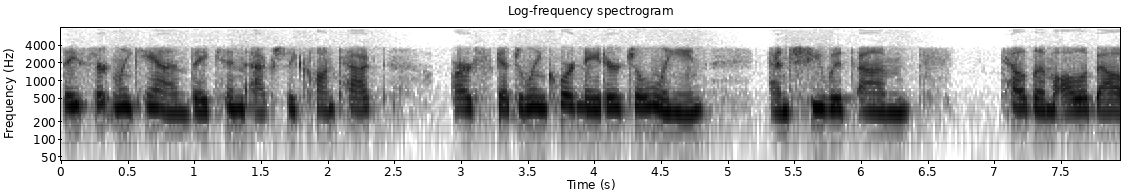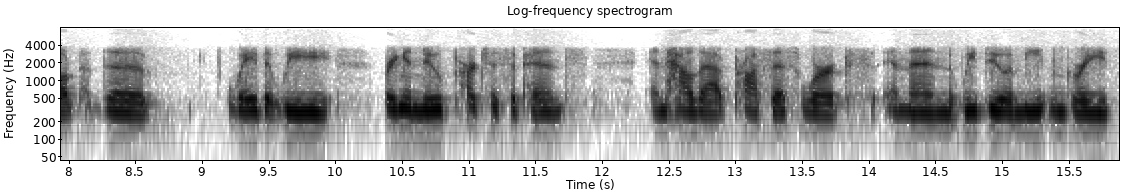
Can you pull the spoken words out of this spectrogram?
they certainly can. They can actually contact our scheduling coordinator, Jolene, and she would um, tell them all about the way that we bring in new participants and how that process works. And then we do a meet and greet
